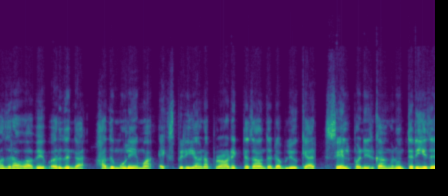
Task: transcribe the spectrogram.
ஆதரவாவே வருதுங்க. அது மூலியமா எக்ஸ்பிரியான ப்ராடக்ட் தான் அந்த டபிள்யூ கேர் சேல் பண்ணிருக்காங்கன்னு தெரியுது.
